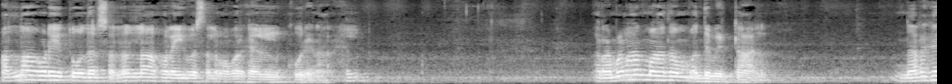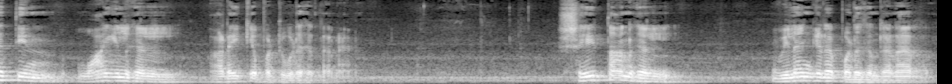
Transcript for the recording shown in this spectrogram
அல்லாஹுடைய தூதர் சல்லல்லாஹ் அலைவசலம் அவர்கள் கூறினார்கள் ரமலான் மாதம் வந்துவிட்டால் நரகத்தின் வாயில்கள் அடைக்கப்பட்டு விடுகின்றன. ஷைத்தான்கள் விலங்கிடப்படுகின்றனர்.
